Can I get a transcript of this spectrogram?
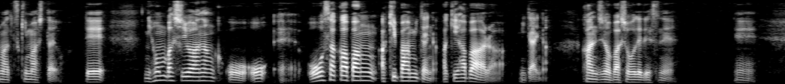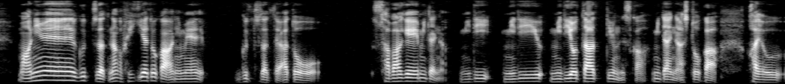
まあ着きましたよ。で、日本橋はなんかこう、おえー大阪版、秋版みたいな、秋葉原みたいな感じの場所でですね、えーまあアニメグッズだって、なんかフィギュアとかアニメグッズだったり、あと、サバゲーみたいな、ミディ、ミディ、ミディオタっていうんですか？みたいな人が通う、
